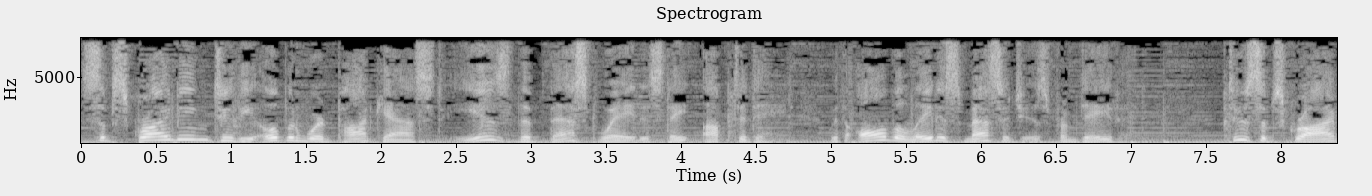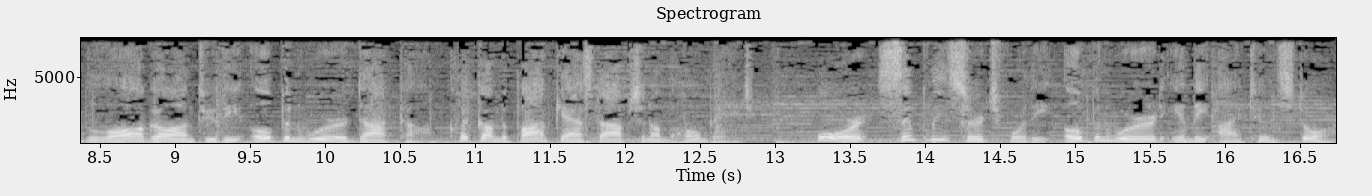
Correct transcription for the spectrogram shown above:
Subscribing to the Open Word Podcast is the best way to stay up to date with all the latest messages from David. To subscribe, log on to theopenword.com. Click on the podcast option on the homepage, or simply search for the Open Word in the iTunes Store.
